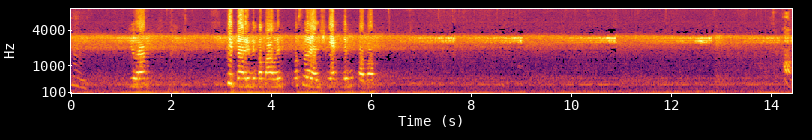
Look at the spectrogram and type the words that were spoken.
Hmm. Dziura. Typery wykopały własnoręcznie, wybuchowo. O,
